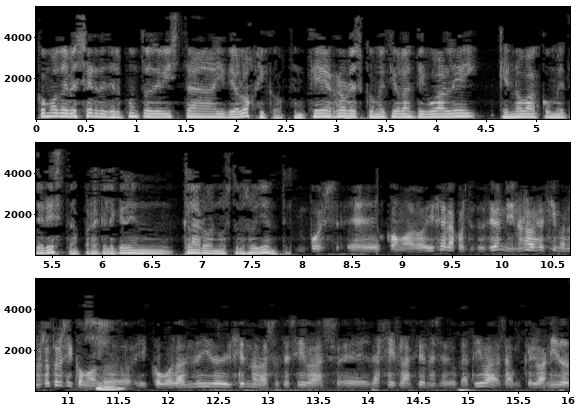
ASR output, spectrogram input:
¿Cómo debe ser desde el punto de vista ideológico? ¿En qué errores cometió la antigua ley que no va a cometer esta para que le queden claro a nuestros oyentes? Pues eh, dice la Constitución, y no lo decimos nosotros, y como, lo, y como lo han ido diciendo las sucesivas eh, legislaciones educativas, aunque lo han ido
